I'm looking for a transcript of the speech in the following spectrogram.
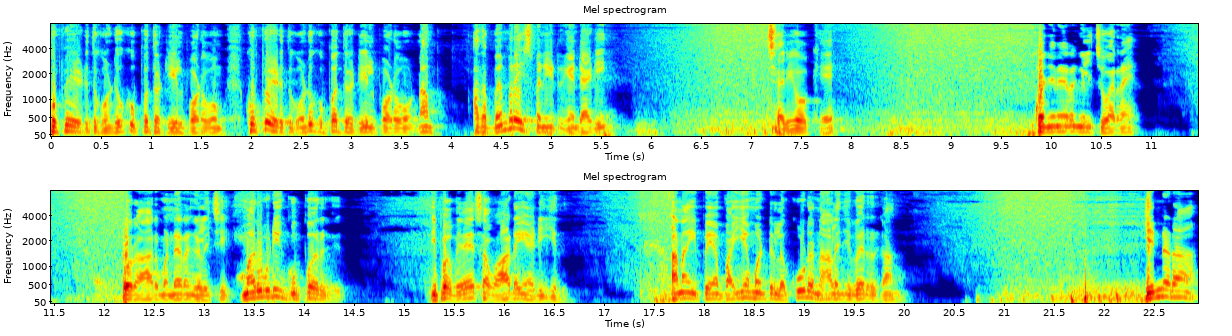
குப்பையை எடுத்துக்கொண்டு குப்பை தொட்டியில் போடவும். குப்பை எடுத்துக்கொண்டு குப்பை தொட்டியில் போடவும். நான் அதை மெமரைஸ் பண்ணிட்டு இருக்கேன் டேடி. சரி ஓகே. கொஞ்ச நேரம் கழிச்சு வர்றேன். ஒரு ஆறு மணி நேரம் கழிச்சு. மறுபடியும் குப்பை இருக்கு. இப்போ லேசா வாடையும் அடிக்குது. ஆனால் இப்போ என் பையன் மட்டும் இல்லை கூட நாலஞ்சு பேர் இருக்காங்க. என்னடா?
